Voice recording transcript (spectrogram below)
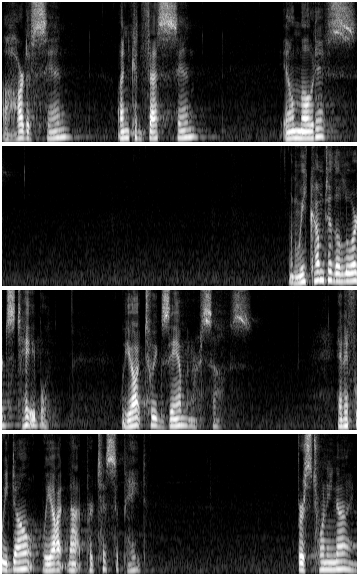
A heart of sin? Unconfessed sin? Ill motives? When we come to the Lord's table, we ought to examine ourselves. And if we don't, we ought not participate. Verse 29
